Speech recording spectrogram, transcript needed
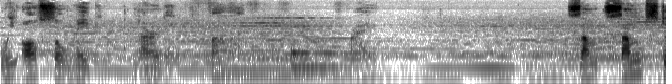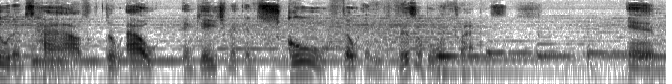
we also make learning fun? Some some students have throughout engagement in school felt invisible in class. And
